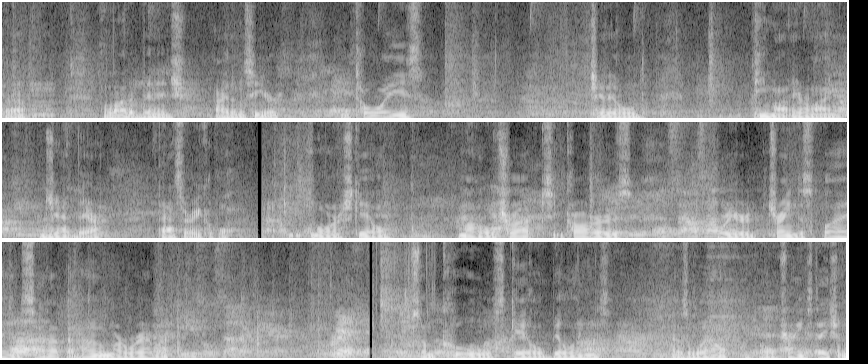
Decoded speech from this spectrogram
So a lot of vintage items here. Toys. Check the old Piedmont airline jet there. That's very cool. More scale model trucks and cars for your train display and setup at home or wherever. Some cool scale buildings as well. Old train station.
